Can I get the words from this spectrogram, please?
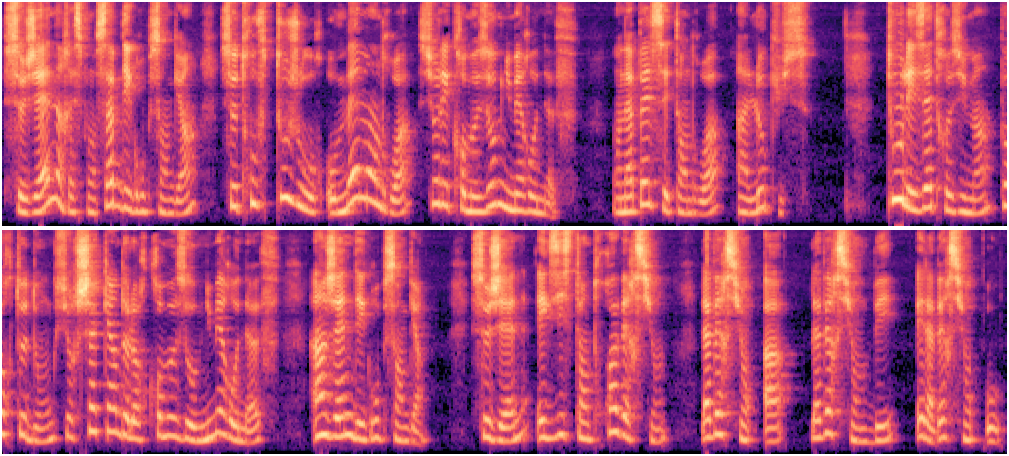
Ce gène, responsable des groupes sanguins, se trouve toujours au même endroit sur les chromosomes numéro 9. On appelle cet endroit un locus. Tous les êtres humains portent donc sur chacun de leurs chromosomes numéro 9 un gène des groupes sanguins. Ce gène existe en trois versions, la version A, la version B et la version O.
